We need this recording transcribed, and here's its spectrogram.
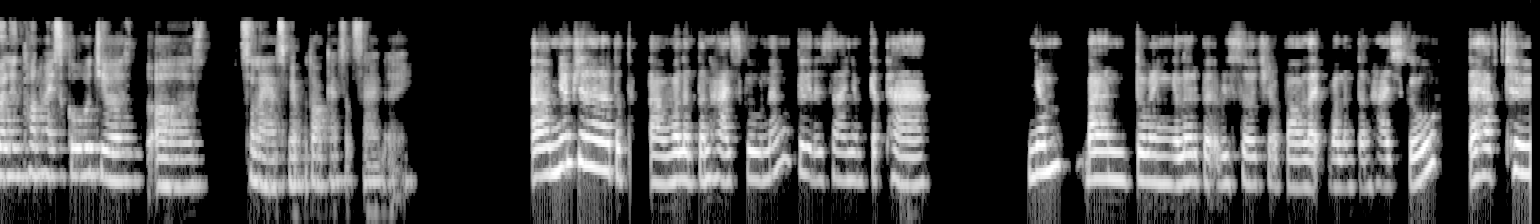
Wellington High School ជាអឺសាលាសម្រាប់បន្តការសិក្សាដែរ អឺខ្ញុំជ្រើសរើស Wellington High School ហ្នឹងគឺដោយសារខ្ញុំគិតថាខ្ញុំបាន doing a little bit research about like Wellington High School they have two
